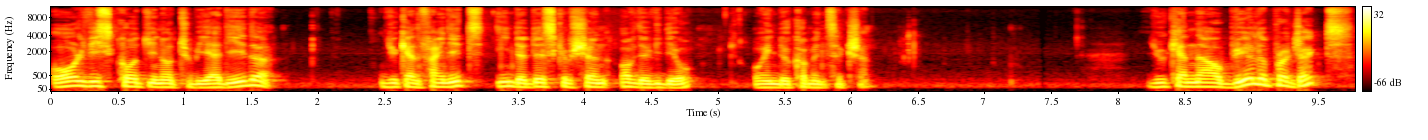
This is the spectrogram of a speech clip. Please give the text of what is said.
all this code you know, to be added, you can find it in the description of the video or in the comment section. You can now build a project.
